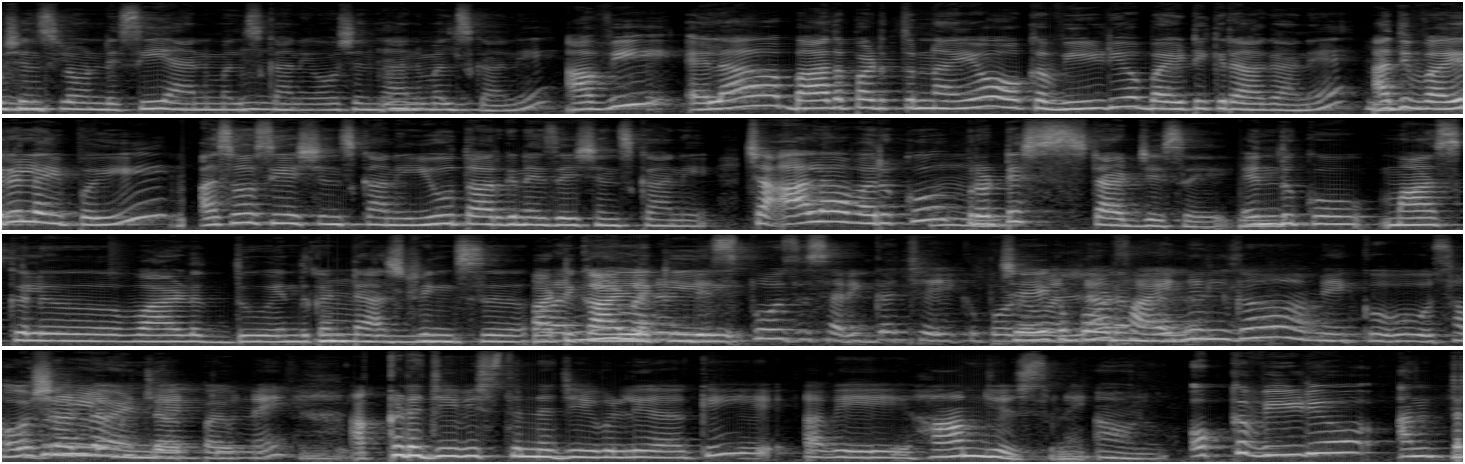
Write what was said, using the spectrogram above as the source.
ఓషన్స్లో ఉండే సీ యానిమల్స్ కానీ ఓషన్స్ యానిమల్స్ కానీ అవి ఎలా బాధపడుతున్నాయో ఒక వీడియో బయటికి రాగానే అది వైరల్ అయిపోయి అసోసియేషన్స్ కానీ యూత్ ఆర్గనైజేషన్స్ కానీ చాలా వరకు ప్రొటెస్ట్ స్టార్ట్ చేశాయి. ఎందుకు? మాస్కులు వాడొద్దు ఎందుకంటే ఆ స్ట్రింగ్స్ వాటి కాళ్ళకి డిస్పోజ్ సరిగ్గా చేయకపోవడం చేయకపోవడం ఫైనల్గా మీకు సముద్రంలో చేరుతున్నాయి. అక్కడ జీవిస్తున్న జీవులకి అవి హామ్ చేస్తున్నాయి. అవును. ఒక్క వీడియో అంత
